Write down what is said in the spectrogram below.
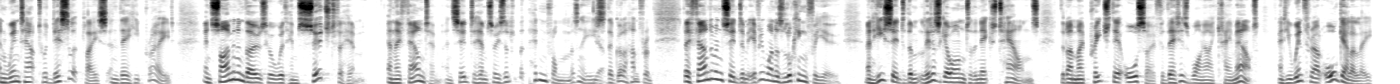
and went out to a desolate place, and there he prayed. And Simon and those who were with him searched for him, and they found him and said to him, So he's a little bit hidden from them, isn't he? Yeah. They've got to hunt for him. They found him and said to him, Everyone is looking for you. And he said to them, Let us go on to the next towns, that I may preach there also, for that is why I came out. And he went throughout all Galilee,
